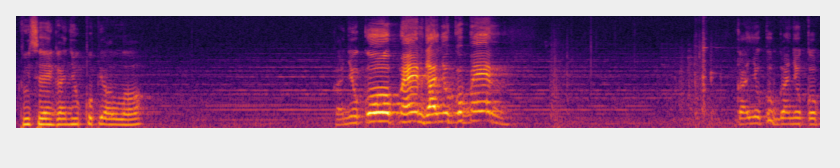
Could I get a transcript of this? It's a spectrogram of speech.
Duit saya nggak nyukup, ya Allah. Gak nyukup, men, gak nyukup, men. Gak nyukup, gak nyukup.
